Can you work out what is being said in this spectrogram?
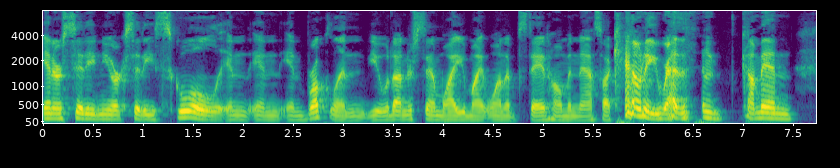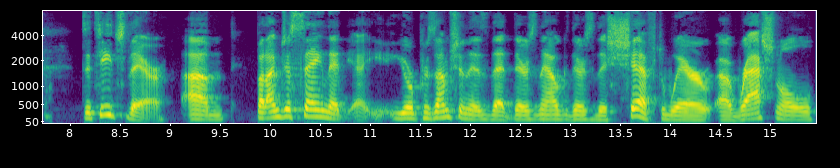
inner city New York City school in in in Brooklyn, you would understand why you might want to stay at home in Nassau County rather than come in to teach there. Um, but I'm just saying that uh, your presumption is that there's now there's this shift where rational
